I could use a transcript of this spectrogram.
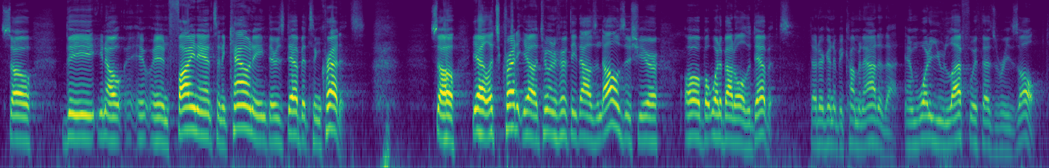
So the, you know, in, in finance and accounting, there's debits and credits. so, yeah, let's credit you $250,000 this year. Oh, but what about all the debits that are going to be coming out of that? And what are you left with as a result?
